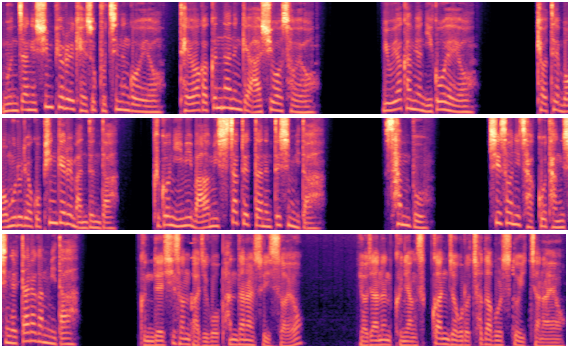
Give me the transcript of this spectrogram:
문장에 쉼표를 계속 붙이는 거예요. 대화가 끝나는 게 아쉬워서요. 요약하면 이거예요. 곁에 머무르려고 핑계를 만든다. 그건 이미 마음이 시작됐다는 뜻입니다. 3부. 시선이 자꾸 당신을 따라갑니다. 근데 시선 가지고 판단할 수 있어요? 여자는 그냥 습관적으로 쳐다볼 수도 있잖아요.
